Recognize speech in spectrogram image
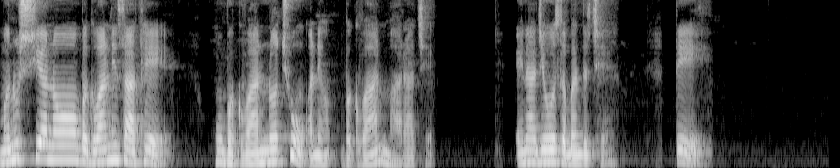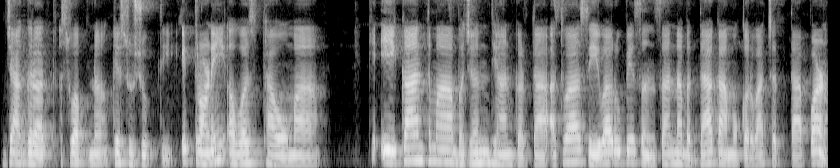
મનુષ્યનો ભગવાનની સાથે હું ભગવાનનો છું અને ભગવાન મારા છે. એના જેવો સંબંધ છે. તે જાગ્રત, સ્વપ્ન કે સુષુપ્તિ એ ત્રણેય અવસ્થાઓમાં કે એકાંતમાં ભજન ધ્યાન કરતા અથવા સેવા રૂપે સંસારના બધા કામો કરવા છતાં પણ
